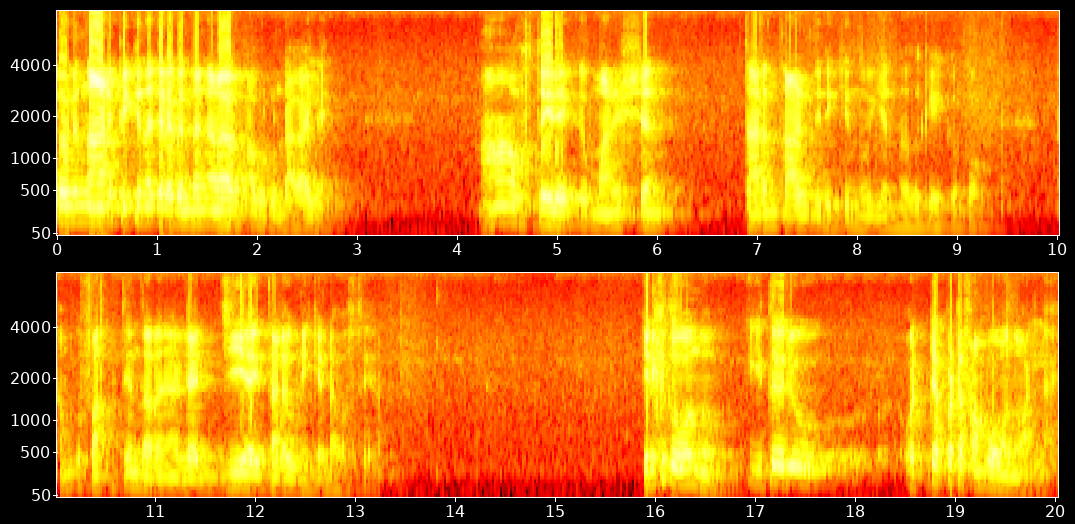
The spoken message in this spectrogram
പോലും നാണിപ്പിക്കുന്ന ചില ബന്ധങ്ങൾ അവർ- അവർക്കുണ്ടാകാം അല്ലേ? ആ അവസ്ഥയിലേക്ക് മനുഷ്യൻ തരം താഴ്ന്നിരിക്കുന്നു എന്നത് കേൾക്കുമ്പോൾ നമുക്ക് സത്യം പറഞ്ഞാൽ ലജ്ജയായി തല ഉനിക്കേണ്ട അവസ്ഥയാണ്. എനിക്ക് തോന്നുന്നു ഇതൊരു ഒറ്റപ്പെട്ട സംഭവമൊന്നും അല്ല.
